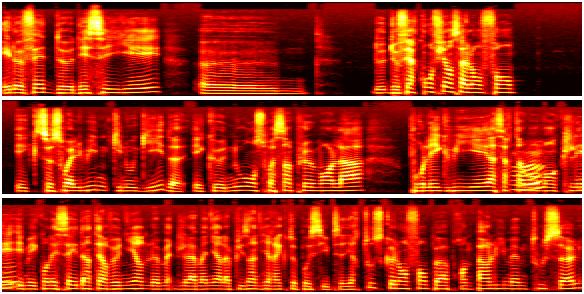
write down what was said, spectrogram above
et le fait de- d'essayer euh, de, de faire confiance à l'enfant et que ce soit lui qui nous guide et que nous, on soit simplement là pour l'aiguiller à certains Mhm. moments clés, et mais qu'on essaye d'intervenir de, la manière la plus indirecte possible. C'est-à-dire tout ce que l'enfant peut apprendre par lui-même tout seul,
